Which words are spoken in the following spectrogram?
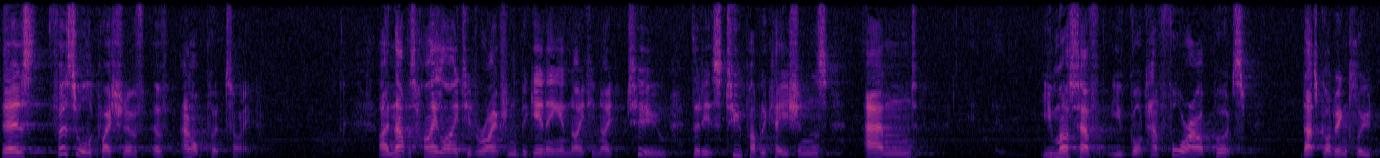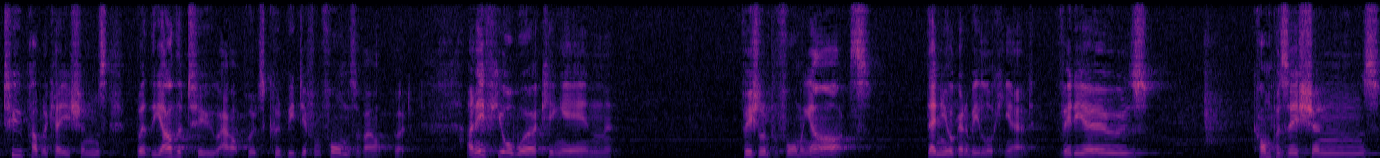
There's, first of all, the question of, of output type. And that was highlighted right from the beginning in 1992 that it's two publications and you must have, you've got to have four outputs. That's got to include two publications, but the other two outputs could be different forms of output. And if you're working in visual and performing arts, then you're going to be looking at videos, compositions,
